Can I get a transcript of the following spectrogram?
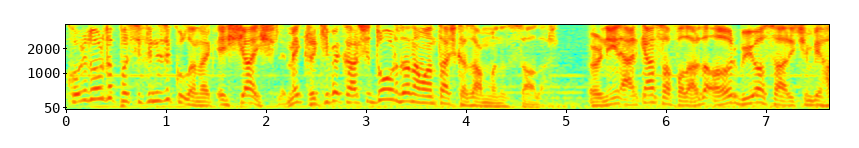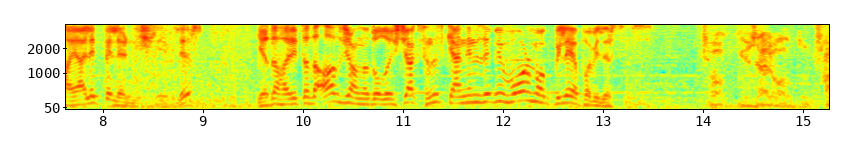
Koridorda pasifinizi kullanarak eşya işlemek rakibe karşı doğrudan avantaj kazanmanızı sağlar. Örneğin erken safhalarda ağır büyü hasarı için bir hayalet pelerini işleyebilir ya da haritada az canlı dolaşacaksınız kendinize bir Warmog bile yapabilirsiniz. Çok güzel oldu çok.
